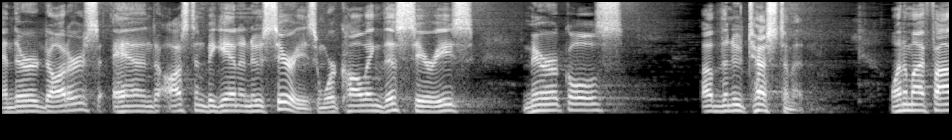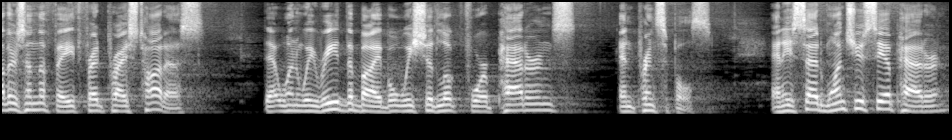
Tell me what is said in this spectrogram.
and their daughters, and Austin began a new series, and we're calling this series Miracles of the New Testament. One of my fathers in the faith, Fred Price, taught us that when we read the Bible, we should look for patterns and principles. And he said, once you see a pattern,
